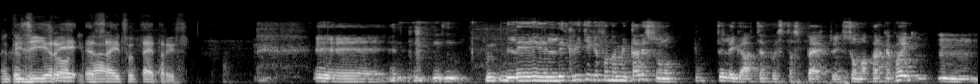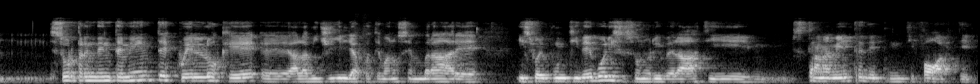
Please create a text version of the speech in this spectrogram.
Mentre Ti giri e eh. sei su Tetris. Eh, le, le critiche fondamentali sono tutte legate a questo aspetto, insomma, perché poi mh, sorprendentemente quello che eh, alla vigilia potevano sembrare i suoi punti deboli si sono rivelati stranamente dei punti forti.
